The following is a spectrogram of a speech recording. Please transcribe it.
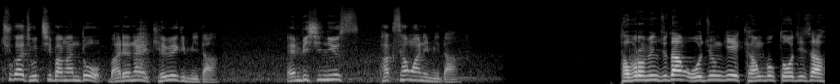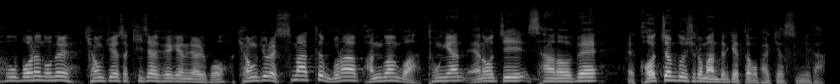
추가 조치 방안도 마련할 계획입니다. MBC 뉴스 박상환입니다. 더불어민주당 오중기 경북도지사 후보는 오늘 경주에서 기자회견을 열고 경주를 스마트 문화 관광과 동해안 에너지 산업의 거점 도시로 만들겠다고 밝혔습니다.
